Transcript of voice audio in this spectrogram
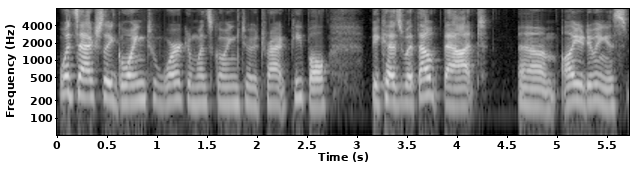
what's actually going to work and what's going to attract people, because without that, um, all you're doing is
